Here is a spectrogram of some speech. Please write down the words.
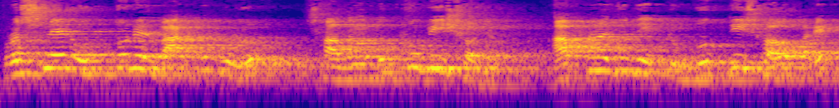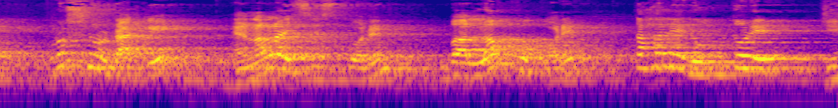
প্রশ্নের উত্তরের বাক্যগুলো সাধারণত খুবই সোজা। আপনারা যদি একটু বুদ্ধি সহকারে প্রশ্নটাকে অ্যানালাইসিস করেন বা লক্ষ্য করেন তাহলে এর উত্তরের যে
